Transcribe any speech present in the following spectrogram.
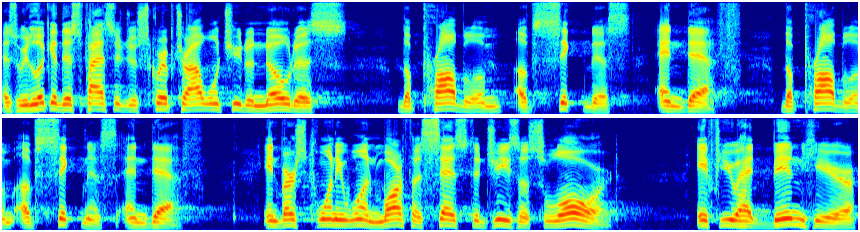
As we look at this passage of Scripture, I want you to notice the problem of sickness and death. The problem of sickness and death. In verse 21, Martha says to Jesus, Lord, if you had been here,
